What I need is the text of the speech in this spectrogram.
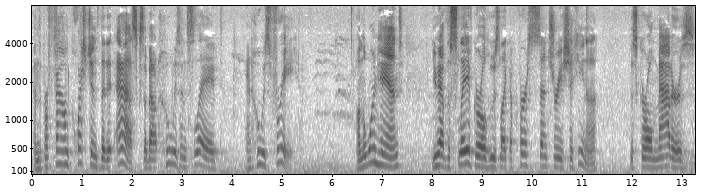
and the profound questions that it asks about who is enslaved and who is free. On the one hand, you have the slave girl who's like a first century Shahina. This girl matters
